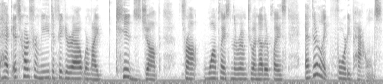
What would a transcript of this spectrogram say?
heck, it's hard for me to figure out where my kids jump from one place in the room to another place, and they're like 40 pounds.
